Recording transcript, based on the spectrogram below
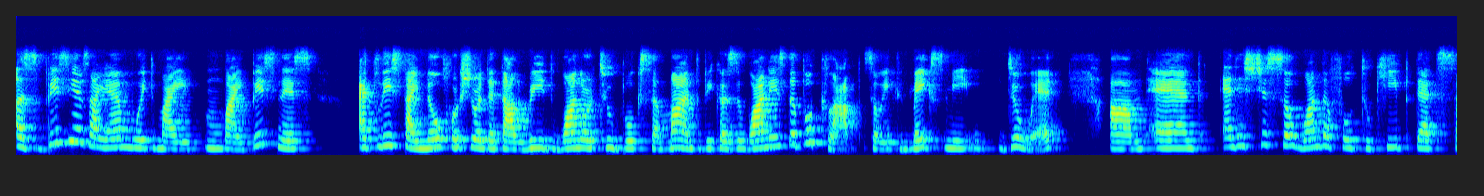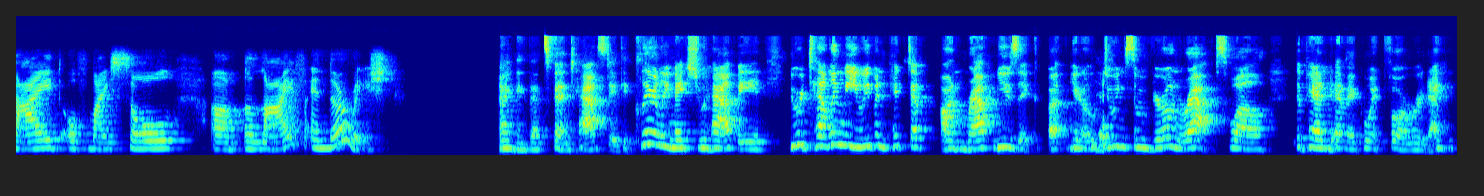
as busy as I am with my, my business, at least I know for sure that I'll read one or two books a month because one is the book club. So it makes me do it. Um, and and it's just so wonderful to keep that side of my soul um, alive and nourished. I think that's fantastic. It clearly makes you happy. You were telling me you even picked up on rap music, uh, you know, doing some of your own raps while the pandemic went forward. I,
